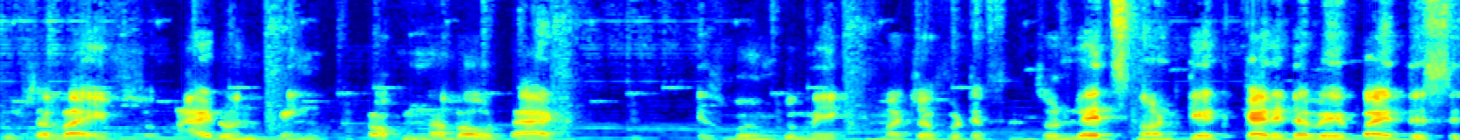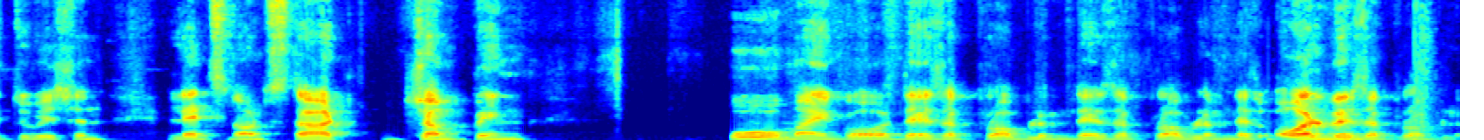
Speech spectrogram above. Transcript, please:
to survive. So I don't think talking about that is going to make much of a difference. So let's not get carried away by this situation. Let's not start jumping. Oh my God, there's a problem. There's a problem. There's always a problem.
